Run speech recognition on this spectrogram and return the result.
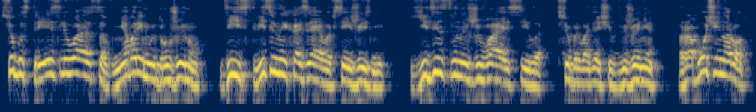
все быстрее сливаются в необоримую дружину действительные хозяева всей жизни, единственная живая сила, все приводящая в движение рабочий народ,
